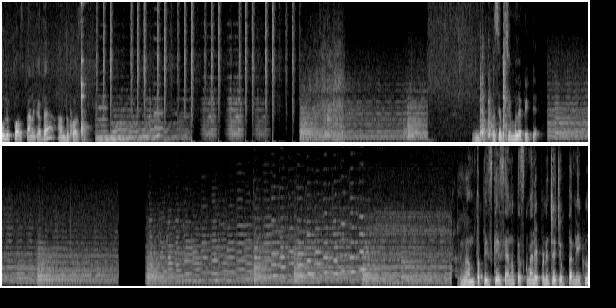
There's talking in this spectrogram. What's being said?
పులుపు పోస్తాను కదా అందుకోసం. కాసేపు సిమ్లో పెట్టా. అంతా పిసికేసాను. పిసకమని ఎప్పటి నుంచో చెప్తా మీకు.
